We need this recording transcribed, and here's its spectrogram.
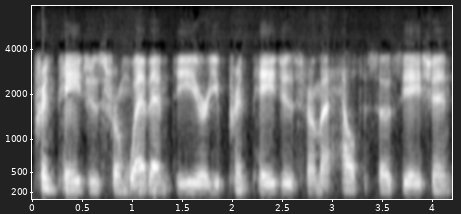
print pages from WebMD or you print pages from a health association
